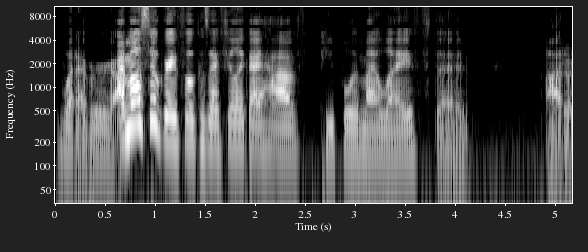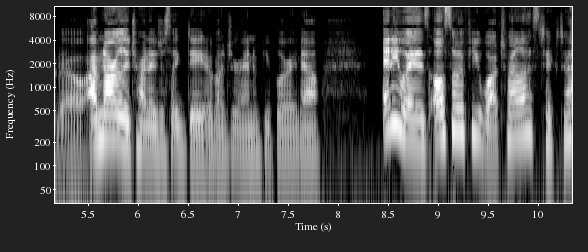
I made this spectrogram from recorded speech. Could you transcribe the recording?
whatever. I'm also grateful because I feel like I have people in my life that I don't know. I'm not really trying to just like date a bunch of random people right now. Anyways, also if you watch my last TikTok,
